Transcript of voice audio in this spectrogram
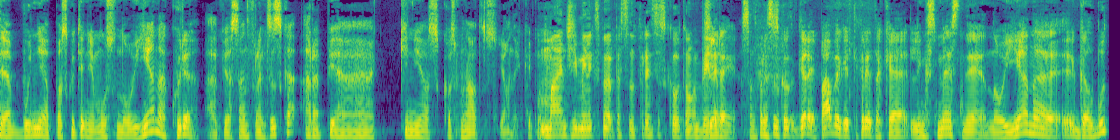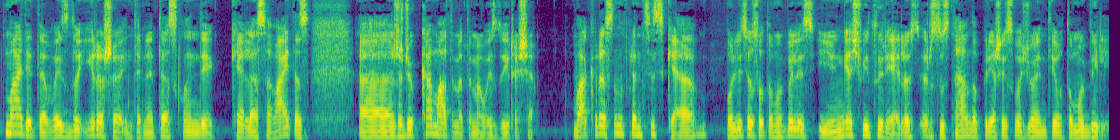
tebūnė paskutinė mūsų naujiena, kuri apie San Franciską ar apie Kinijos kosmonautus, Jonai. Kaip man, man žymiai linksmiau apie San Francisco automobilį. Gerai, San Francisco, gerai, pabaigai tikrai tokia linksmesnė naujiena. Galbūt matėte vaizdo įrašą internete sklandė kelias savaitės. E, žodžiu, ką matome tame vaizdo įraše? Vakaras San Franciske policijos automobilis įjungia švyturėlius ir sustabdo priešais važiuojantį automobilį.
